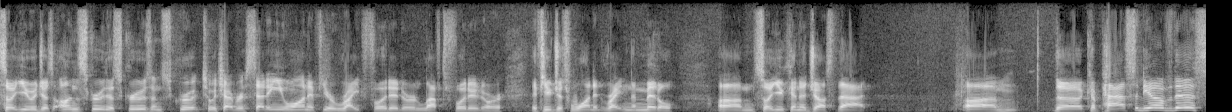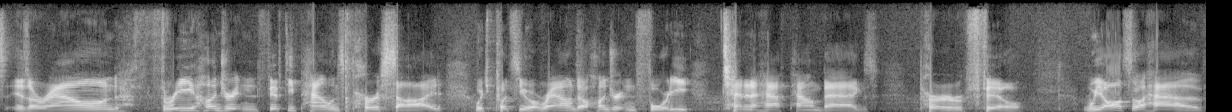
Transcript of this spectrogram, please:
So you would just unscrew the screws and screw it to whichever setting you want if you're right-footed or left-footed or if you just want it right in the middle. Um, so you can adjust that. Um, the capacity of this is around 350 pounds per side, which puts you around 140 10 and a half pound bags per fill. We also have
